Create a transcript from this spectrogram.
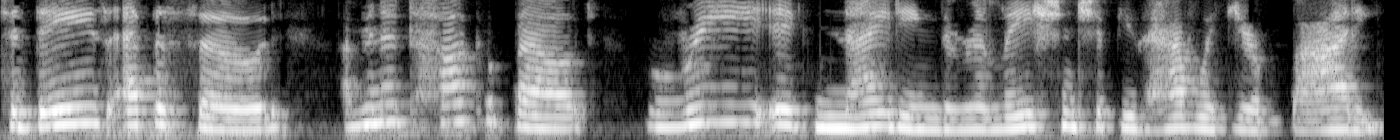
Today's episode, I'm going to talk about reigniting the relationship you have with your body.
